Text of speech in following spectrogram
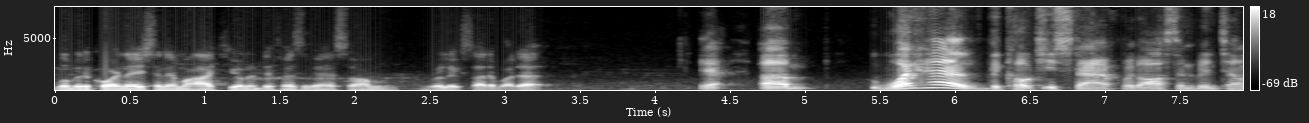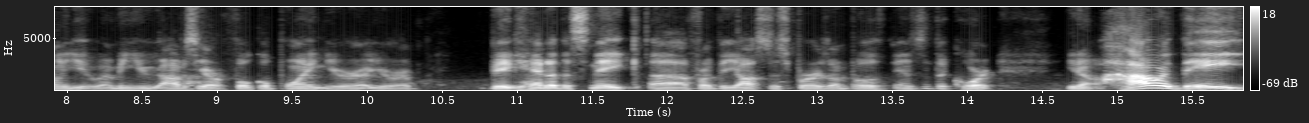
little bit of coordination and my IQ on the defensive end. So I'm really excited about that. yeah um what have the coaching staff with austin been telling you i mean you obviously are a focal point you're you're a big head of the snake uh, for the austin spurs on both ends of the court you know how are they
